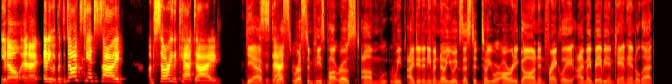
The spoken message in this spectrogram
you know. And I anyway, but the dogs can't decide. I'm sorry the cat died. Yeah, This is bad. Rest, rest in peace, pot roast. Um, we I didn't even know you existed till you were already gone, and frankly, I'm a baby and can't handle that.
